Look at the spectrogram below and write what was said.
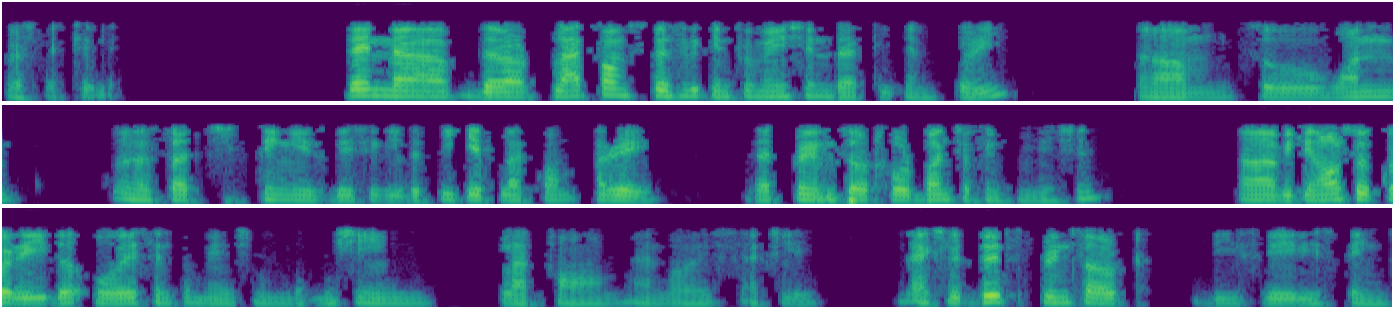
respectively. Then uh, there are platform specific information that you can query. Um, so one uh, such thing is basically the TK platform array that prints out whole bunch of information. Uh, we can also query the OS information, the machine platform and OS actually actually this prints out these various things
